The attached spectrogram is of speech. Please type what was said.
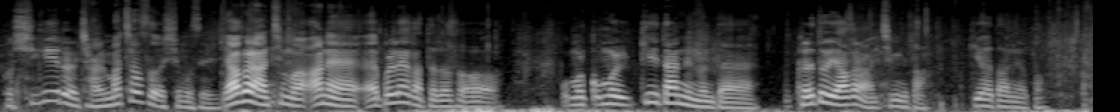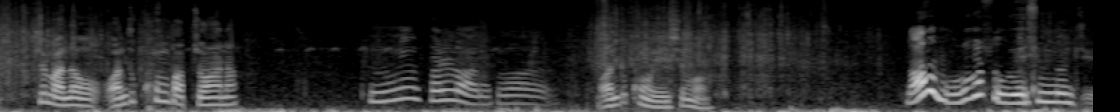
그 시기를 잘 맞춰서 심으세요. 약을 안 치면 안에 애벌레가 들어서 꼬물꼬물 끼다니는데 그래도 약을 안 칩니다. 끼어다녀도. 설마 너 완두콩밥 좋아하나? 음, 별로 안 좋아해. 완두콩 왜 심어? 나도 모르겠어, 왜 심는지.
